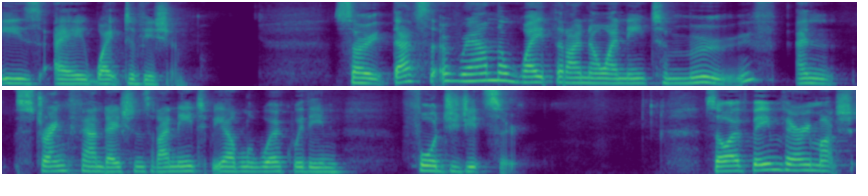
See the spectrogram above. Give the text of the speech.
is a weight division. So that's around the weight that I know I need to move and strength foundations that I need to be able to work within for jiu-jitsu. So I've been very much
